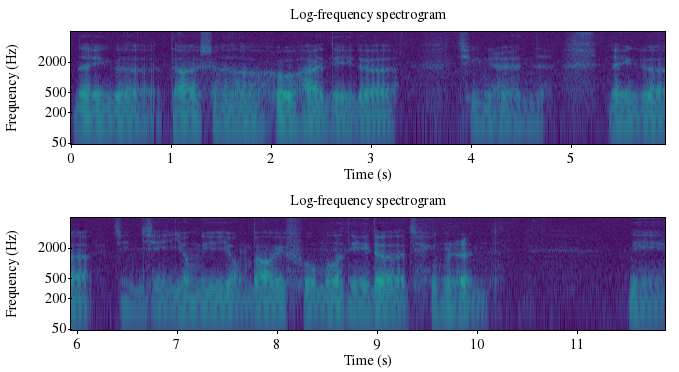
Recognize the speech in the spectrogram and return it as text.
那一个大山和呼喊你的亲人，那个。尽情用力拥抱与抚摸你的亲人，你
